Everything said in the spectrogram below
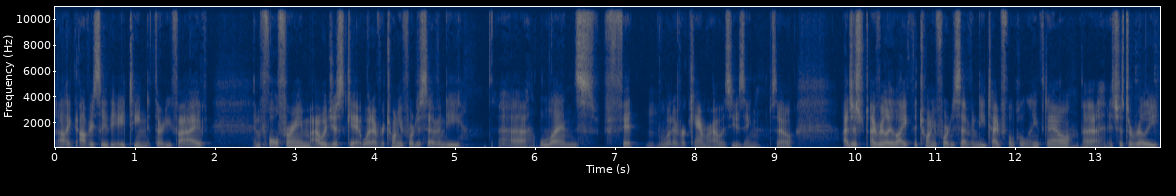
like obviously the 18 to 35. And full frame, I would just get whatever 24 to 70 uh, lens fit whatever camera I was using. So I just I really like the 24 to 70 type focal length now. Uh, it's just a really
